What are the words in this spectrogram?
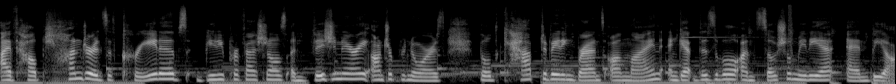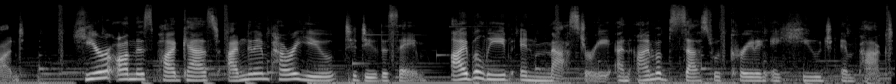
I've helped hundreds of creatives, beauty professionals, and visionary entrepreneurs build captivating brands online and get visible on social media and beyond. Here on this podcast, I'm going to empower you to do the same. I believe in mastery, and I'm obsessed with creating a huge impact.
